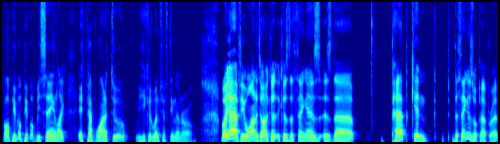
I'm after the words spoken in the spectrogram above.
Well, people people be saying like if Pep wanted to, he could win 15 in a row. But yeah, if he wanted to, because the thing is, is that Pep can. The thing is with Pep, right?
